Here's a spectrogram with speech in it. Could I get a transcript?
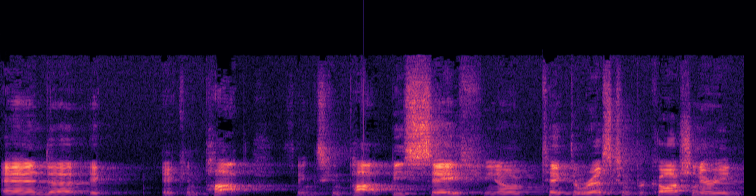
and uh, it, it can pop. Things can pop. Be safe, you know, take the risks and precautionary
